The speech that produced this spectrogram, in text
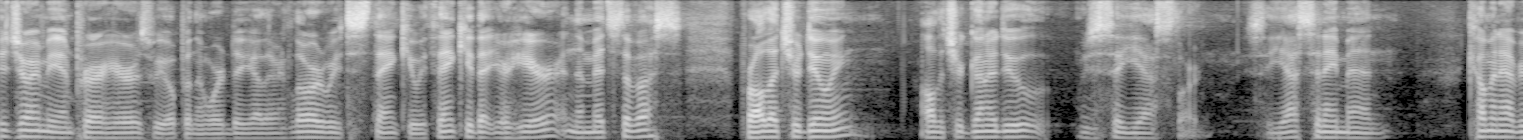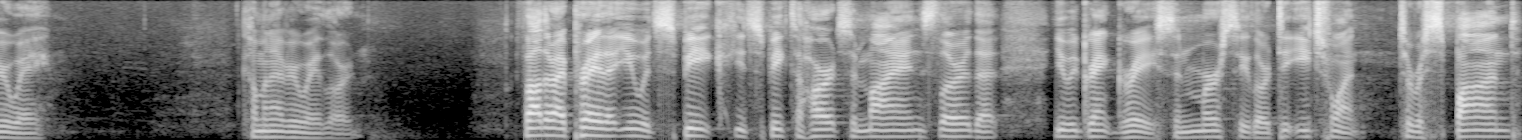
You join me in prayer here as we open the word together? Lord, we just thank you. We thank you that you're here in the midst of us for all that you're doing, all that you're going to do. We just say yes, Lord. Say yes and amen. Come and have your way. Come and have your way, Lord. Father, I pray that you would speak. You'd speak to hearts and minds, Lord, that you would grant grace and mercy, Lord, to each one to respond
